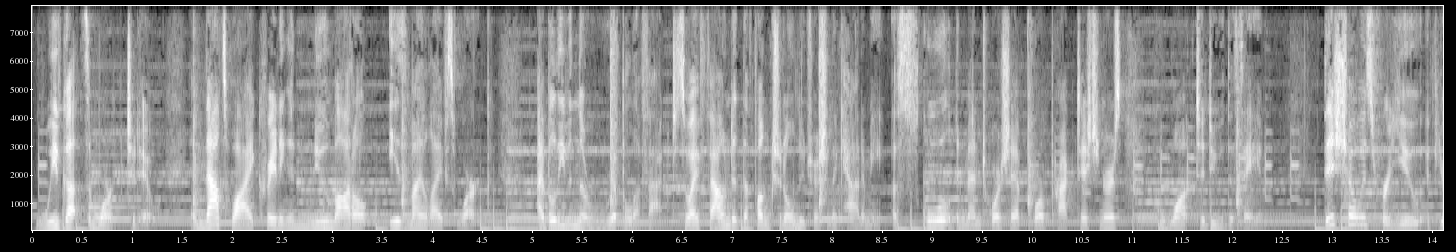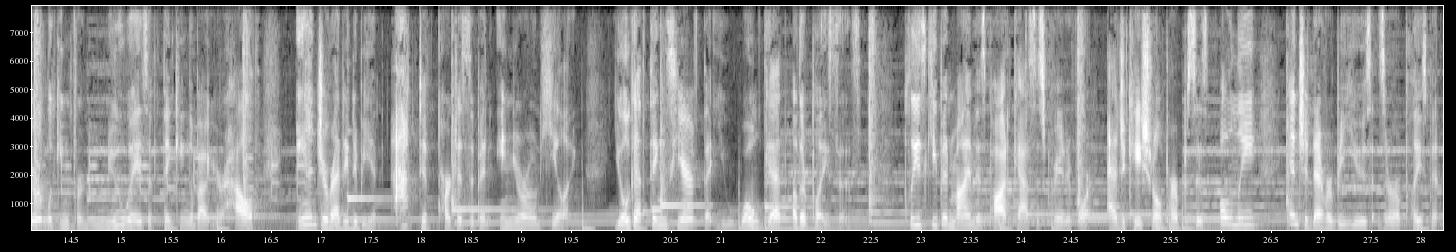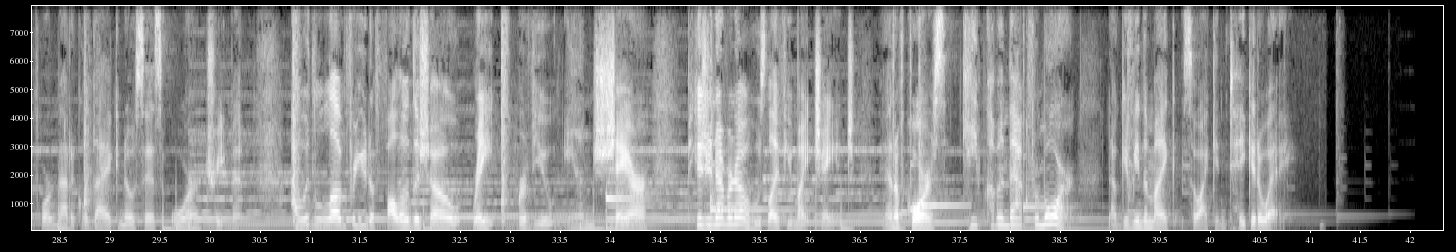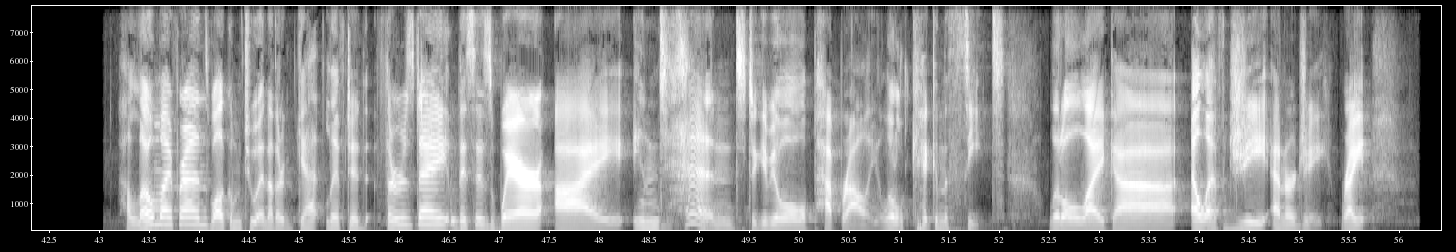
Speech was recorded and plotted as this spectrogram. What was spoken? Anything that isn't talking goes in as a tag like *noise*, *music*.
We've got some work to do, and that's why creating a new model is my life's work. I believe in the ripple effect, so I founded the Functional Nutrition Academy, a school and mentorship for practitioners who want to do the same. This show is for you if you're looking for new ways of thinking about your health and you're ready to be an active participant in your own healing. You'll get things here that you won't get other places. Please keep in mind this podcast is created for educational purposes only and should never be used as a replacement for medical diagnosis or treatment. I would love for you to follow the show, rate, review, and share because you never know whose life you might change. And of course, keep coming back for more. Now give me the mic so I can take it away. Hello, my friends. Welcome to another Get Lifted Thursday. This is where I intend to give you a little pep rally, a little kick in the seat, little like uh, LFG energy, right?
